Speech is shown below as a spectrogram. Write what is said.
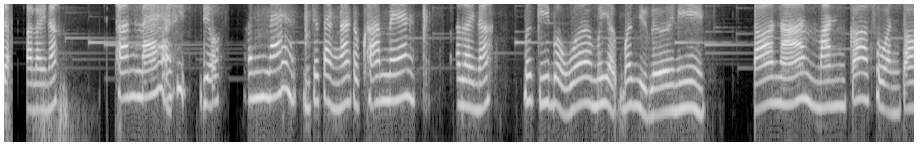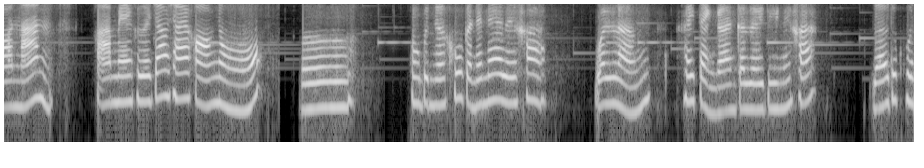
จะอะไรนะ ท่านแม่สิ เดี๋ยว ท่านแม่หนูจะแต่งงานกับคาร์เมนอะไรนะ เมื่อกี้บอกว่าไม่อยากมั่นอยู่เลยนี่ ตอนนั้นมันก็ส่วนตอนนั้น คาเมคือเจ้าชายของหนู เออ คงเป็นเนื้อคู่กันแน่ๆเลยค่ะ วันหลังให้แต่งงานกันเลยดีไหมคะ แล้วทุกคน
